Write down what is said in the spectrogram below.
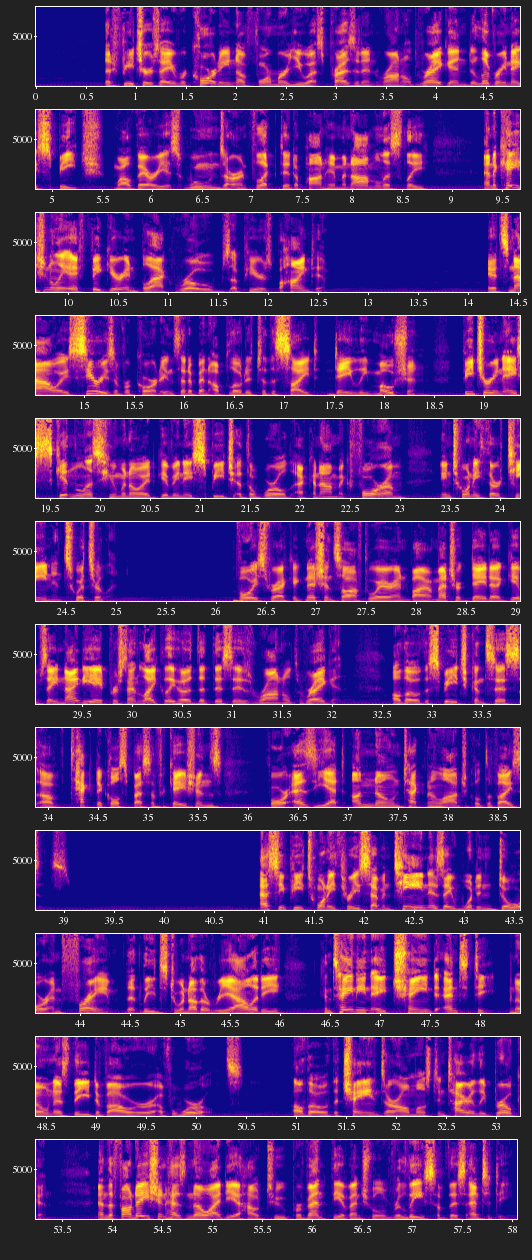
that features a recording of former US President Ronald Reagan delivering a speech while various wounds are inflicted upon him anomalously, and occasionally a figure in black robes appears behind him. It's now a series of recordings that have been uploaded to the site Daily Motion, featuring a skinless humanoid giving a speech at the World Economic Forum in 2013 in Switzerland. Voice recognition software and biometric data gives a 98% likelihood that this is Ronald Reagan, although the speech consists of technical specifications for as yet unknown technological devices. SCP 2317 is a wooden door and frame that leads to another reality containing a chained entity known as the Devourer of Worlds, although the chains are almost entirely broken and the Foundation has no idea how to prevent the eventual release of this entity.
